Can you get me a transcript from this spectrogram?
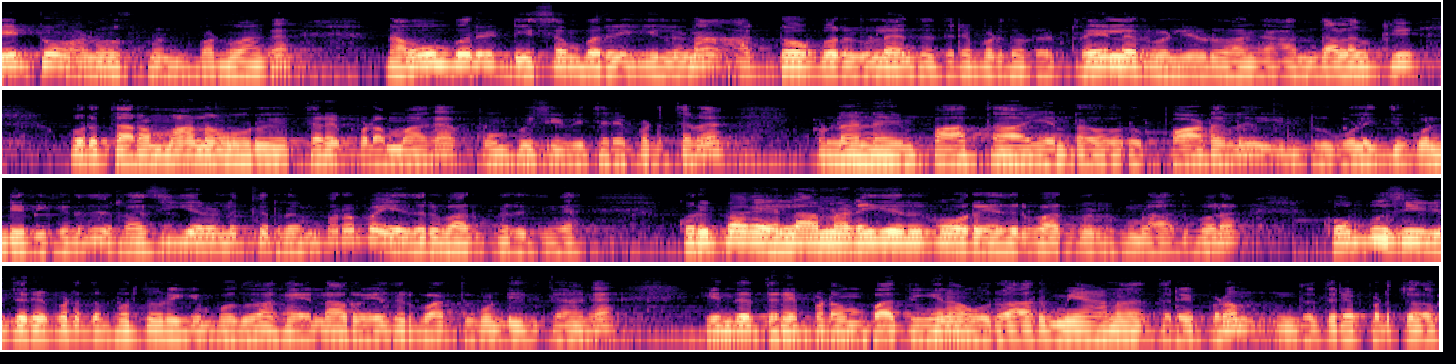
டேட்டும் அனௌன்ஸ்மெண்ட் பண்ணுவாங்க. நவம்பர் டிசம்பர் இல்லைனா அக்டோபருக்குள்ளே இந்த திரைப்படத்தோட ட்ரெய்லர் வெளியிடுவாங்க. அந்த அளவுக்கு ஒரு தரமான ஒரு திரைப்படமாக கொம்பு சிவி திரைப்படத்தில் உன்னனையும் பார்த்தா என்ற ஒரு பாடல் இன்று ஒழித்து கொண்டிருக்கிறது. ரசிகர்களுக்கு ரொம்ப ரொம்ப எதிர்பார்ப்பு இருக்குங்க. குறிப்பாக எல்லா நடிகருக்கும் ஒரு எதிர்பார்ப்பு இருக்குங்களா அதுபோல் கொம்பு சிவி திரைப்படத்தை பொறுத்த வரைக்கும் பொதுவாக எல்லாரும் எதிர்பார்த்து கொண்டிருக்காங்க. இந்த திரைப்படம் பார்த்தீங்கன்னா ஒரு அருமையான திரைப்படம். இந்த திரைப்படத்தோட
